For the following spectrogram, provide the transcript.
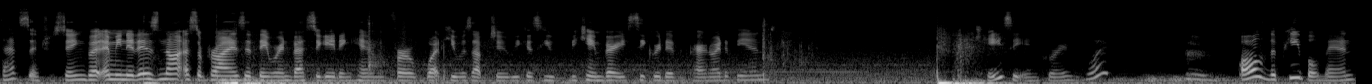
that's interesting. But I mean, it is not a surprise that they were investigating him for what he was up to because he became very secretive and paranoid at the end. Casey inquiry? What? All the people, man.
